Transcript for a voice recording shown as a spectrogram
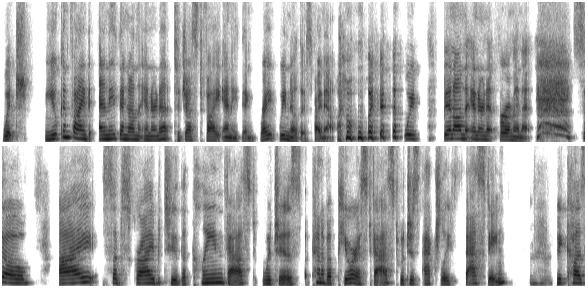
which you can find anything on the internet to justify anything, right? We know this by now. We've been on the internet for a minute. So I subscribe to the clean fast, which is kind of a purist fast, which is actually fasting Mhm. because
